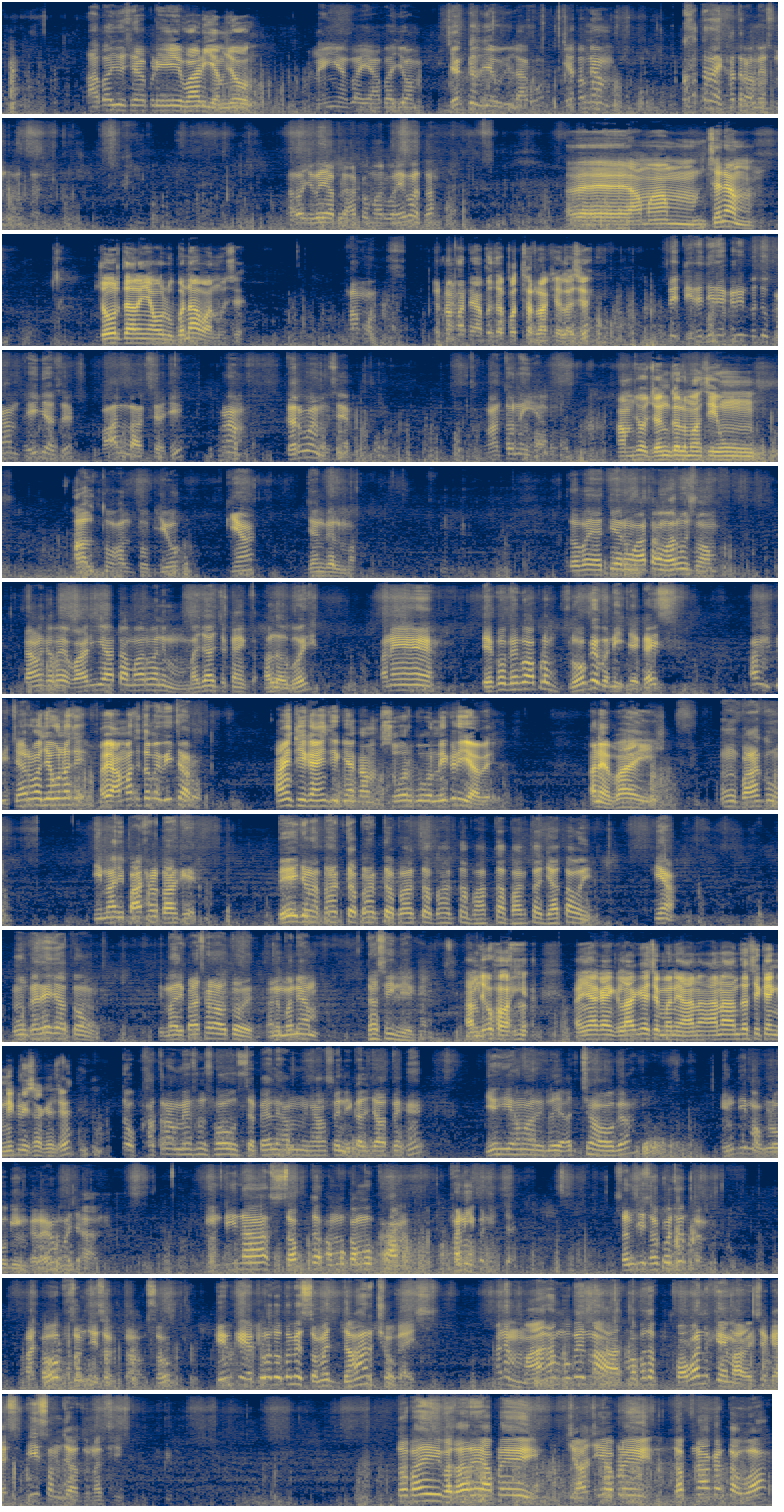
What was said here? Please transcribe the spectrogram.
આ બાજુ છે આપણી વાડી, આમ જાઓ અને અહીંયા ભાઈ આ બાજુ આમ જંગલ જેવું ઇલાકો જે તમને આમ ખતરાય ખતરા મહેસૂસ કરતા. આ બાજુ ભાઈ આપણે આટો મારવા આવ્યા હતા. હવે આમાં આમ છે ને આમ જોરદાર અહીંયા ઓલું બનાવવાનું છે. એટલા માટે આ બધા પથ્થર રાખેલા છે. ધીરે ધીરે કરીને બધું કામ થઈ જશે. વાલ લાગશે હજી. પણ આમ કરવાનું છે એમ. વાંધો નહીં આવે. આમ જો જંગલમાંથી હું હાલતો હાલતો ગયો. ક્યાં? જંગલમાં. તો ભાઈ અત્યારે હું આટા મારું છું આમ. કારણ કે ભાઈ વાડીએ આટા મારવાની મજા જ કંઈક અલગ હોય. અને ભેગો ભેગો આપણો વ્લોગે બની જાય ગાઈસ આમ વિચારવા જેવું નથી. હવે આમાંથી તમે વિચારો. અહીંથી કે અહીંથી ક્યાંક આમ સોર બોર નીકળી આવે. અને ભાઈ, હું ભાગું. એ મારી પાછળ ભાગે. બે જણા ભાગતા ભાગતા ભાગતા ભાગતા ભાગતા ભાગતા જતા હોય. ક્યાં? હું ઘરે જતો હું એ મારી પાછળ આવતો હોય અને મને આમ ધસી લે. આમ જો, અહીંયા અહીંયા કંઈક લાગે છે, મને આના આના અંદરથી કંઈક નીકળી શકે છે. खतरा महसूस हो उससे पहले हम यहाँ से निकल जाते हैं यही हमारे लिए अच्छा होगा हिंदी में ब्लॉगिंग कराए मजा આવે હિન્દીના શબ્દ અમુક અમુક આમ ફની બની જાય સમજી શકો છો ને તમે આઈ હોપ સમજી શકતા હશો કેમ કે એટલો તો તમે સમજદાર છો ગાઈસ અને મારા મોબાઈલમાં આટલો બધો પવન કેમ આવે છે ગાઈસ એ સમજાતું નથી તો ભાઈ વધારે આપણે જ્યાંજી આપણે લપ ના કરતા હોવા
